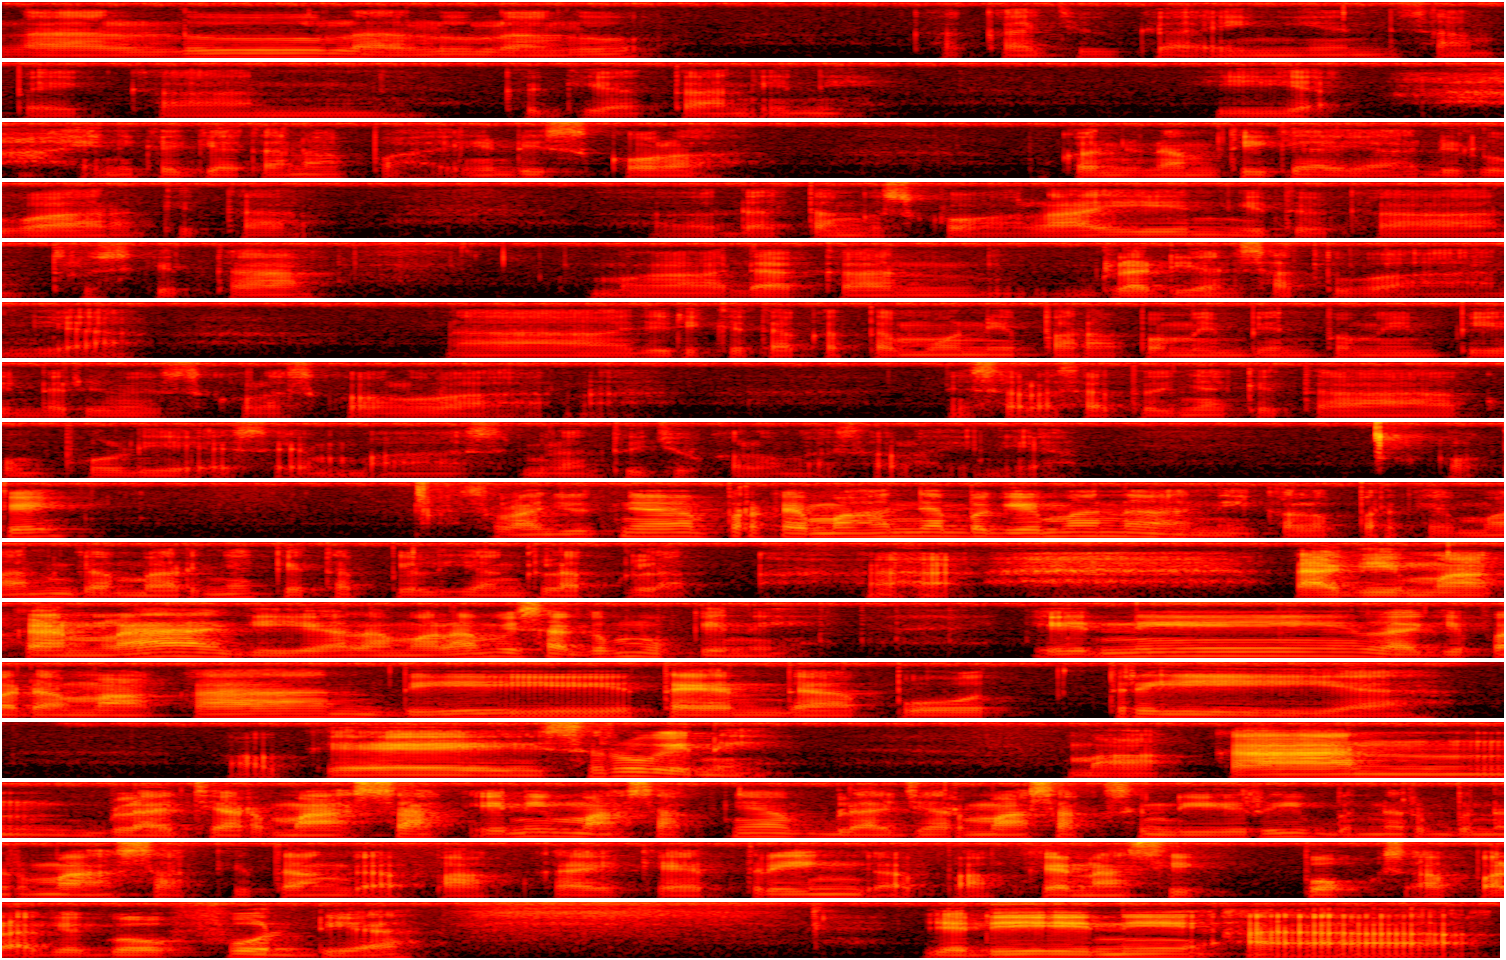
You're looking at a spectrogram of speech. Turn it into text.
Lalu lalu lalu kakak juga ingin sampaikan kegiatan ini. Iya. Ah, ini kegiatan apa? Ini di sekolah. Bukan di 63 ya di luar. Kita uh, datang ke sekolah lain gitu kan. Terus kita mengadakan gladian satuan ya. Nah jadi kita ketemu nih para pemimpin-pemimpin dari sekolah-sekolah luar. Nah ini salah satunya kita kumpul di SMA 97 kalau nggak salah ini ya. Oke. Selanjutnya perkemahannya bagaimana nih? Kalau perkemahan gambarnya kita pilih yang gelap-gelap. Lagi makan lagi ya lama-lama bisa gemuk ini. Ini lagi pada makan di tenda putri ya. Oke seru ini makan belajar masak. Ini masaknya belajar masak sendiri bener-bener masak. Kita nggak pakai catering nggak pakai nasi box apalagi go food ya. Jadi ini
